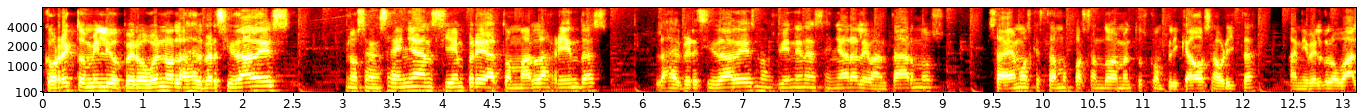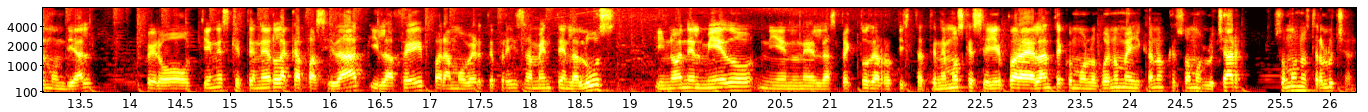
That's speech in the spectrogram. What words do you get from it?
Correcto, Emilio, pero bueno, las adversidades nos enseñan siempre a tomar las riendas. Las adversidades nos vienen a enseñar a levantarnos. Sabemos que estamos pasando momentos complicados ahorita a nivel global, mundial, pero tienes que tener la capacidad y la fe para moverte precisamente en la luz y no en el miedo ni en el aspecto derrotista. Tenemos que seguir para adelante como los buenos mexicanos que somos, luchar. Somos nuestra lucha.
